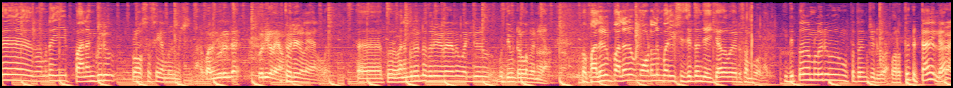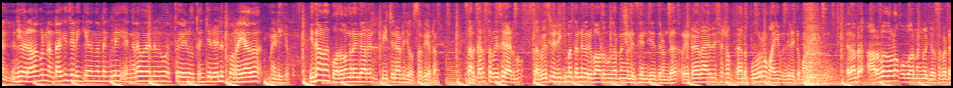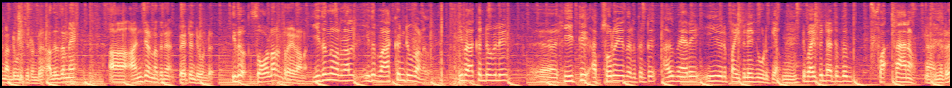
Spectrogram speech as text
നമ്മുടെ ഈ പനങ്കുരു പ്രോസസ്സ് ചെയ്യാനുള്ള ഒരു മെഷീനാണ് പനങ്കൂരിന്റെ തൊലി കളയാണ് തൊലി കളയാനുള്ളത് ത- ത- പനങ്കുരുവിന്റെ തൊലി കളയാൻ വലിയൊരു ബുദ്ധിമുട്ടുള്ള പണിയാണ്. ഇപ്പോൾ പലരും പല മോഡലും പരീക്ഷിച്ചിട്ടും ജയിക്കാതെ പോയൊരു സംഭവമാണ്. ഇതിപ്പോൾ നമ്മളൊരു മുപ്പത്തഞ്ച് രൂപ. പുറത്ത് കിട്ടാനില്ല. കിട്ടാനില്ല. ഇനി ഒരാളെ കൊണ്ട് ഉണ്ടാക്കി ചെടിക്കുകയാണെന്നുണ്ടെങ്കിൽ എങ്ങനെ പോയാലും ഒരു പത്ത് എഴുപത്തഞ്ച് രൂപയിൽ കുറയാതെ മേടിക്കും. ഇതാണ് കോതമംഗലംകാരൻ പീച്ചനാട് ജോസഫ് ചേട്ടൻ സർക്കാർ സർവീസിലായിരുന്നു. സർവീസിലിരിക്കുമ്പോൾ തന്നെ ഒരുപാട് ഉപകരണങ്ങൾ ഡിസൈൻ ചെയ്തിട്ടുണ്ട്. റിട്ടയർ ആയതിനു ശേഷം ഏതാണ്ട് പൂർണമായും ഇതിലിട്ട് മാറിയിരിക്കുന്നു ഏതാണ്ട് അറുപതോളം ഉപകരണങ്ങൾ ജോസഫ് ഏട്ടൻ കണ്ടുപിടിച്ചിട്ടുണ്ട്. അതിൽ തന്നെ അഞ്ചെണ്ണത്തിന് പേറ്റന്റും ഉണ്ട്. ഇത് സോളാർ ഡ്രൈഡാണ് ഇതെന്ന് പറഞ്ഞാൽ ഇത് വാക്വം ട്യൂബാണ് ഈ വാക്വം ട്യൂബിൽ ഹീറ്റ് അബ്സോർവ് ചെയ്തെടുത്തിട്ട് അത് നേരെ ഈ ഒരു പൈപ്പിലേക്ക് കൊടുക്കുക. ഈ പൈപ്പിന്റെ അറ്റത്ത് ഫാനാണ്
